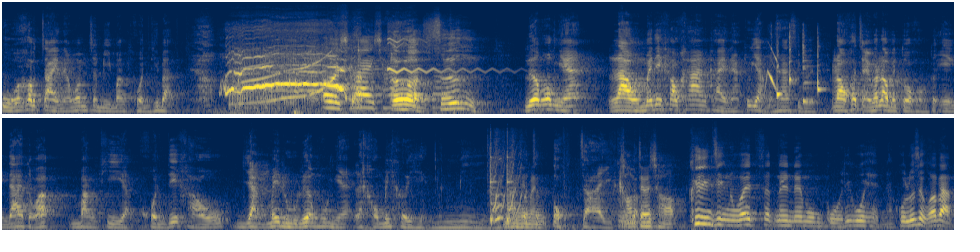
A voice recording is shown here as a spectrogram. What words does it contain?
กูก็เข้าใจนะว่ามันจะมีบางคนที่แบบ เออใช่ใช่เออใช่ซึ่งเรื่องพวกเนี้ย เราไม่ได้เข้าข้างใครนะ ทุกอย่างเป็นห้าสิบเลยเราเข้าใจว่าเราเป็นตัวของตัวเองได้ แต่ว่าบางทีอะคนที่เขายังไม่รู้เรื่องพวกเนี้ยและเขาไม่เคยเห็นมันมีบางทีมันจะตกใจเขาเจอช็อกคือจริงๆนะเว้ยในในมุมกูที่กูเห็นนะกูรู้สึกว่าแบบ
